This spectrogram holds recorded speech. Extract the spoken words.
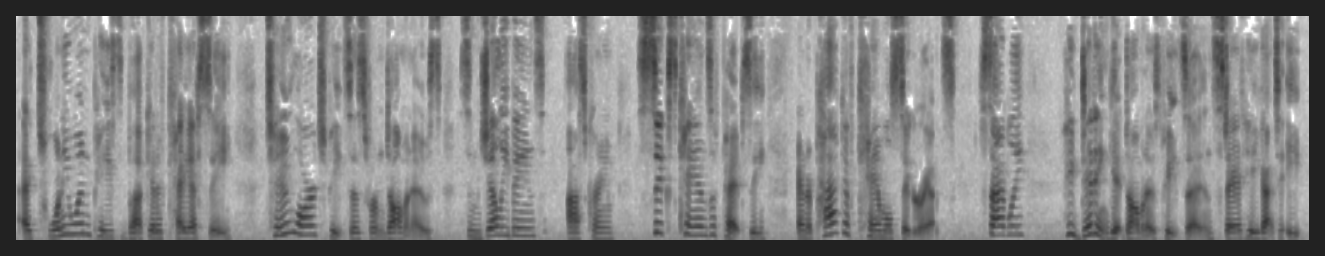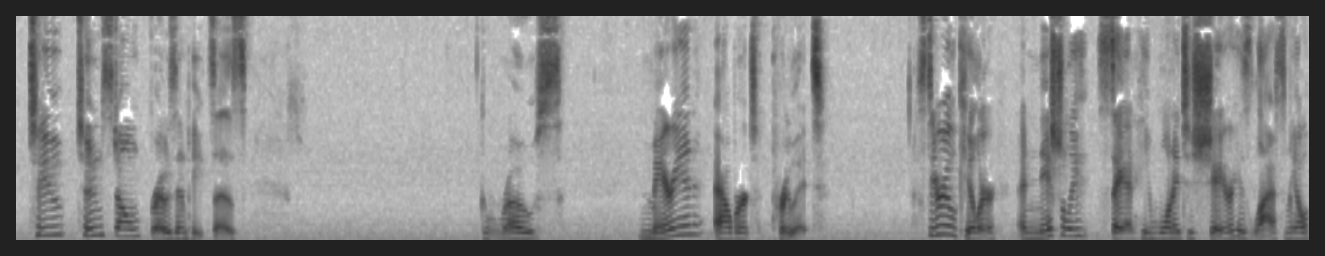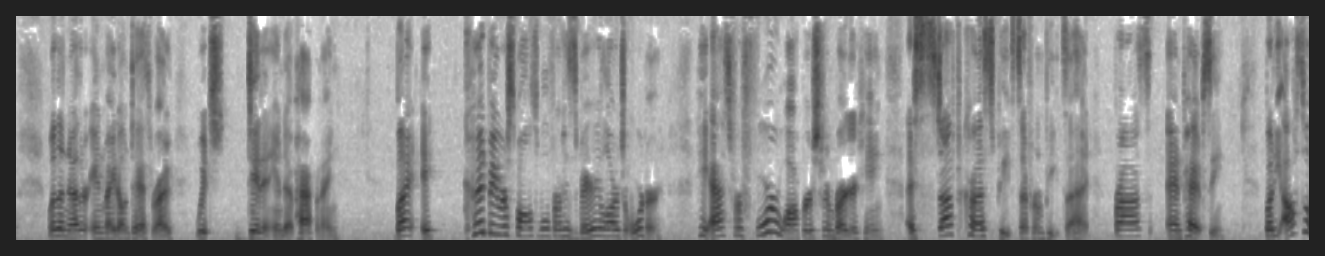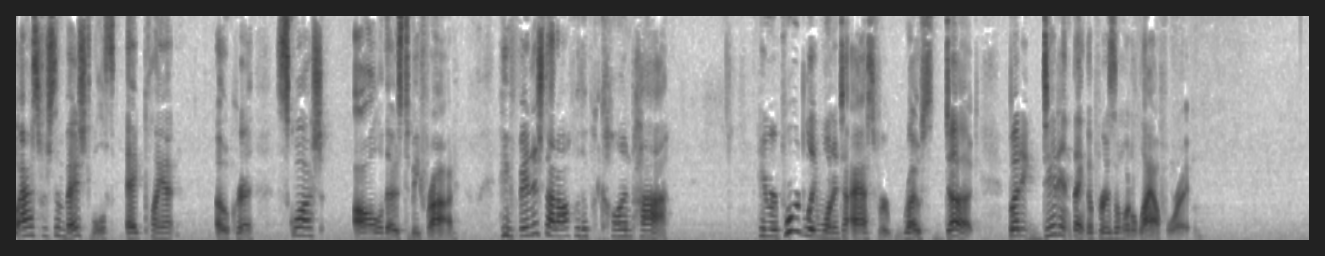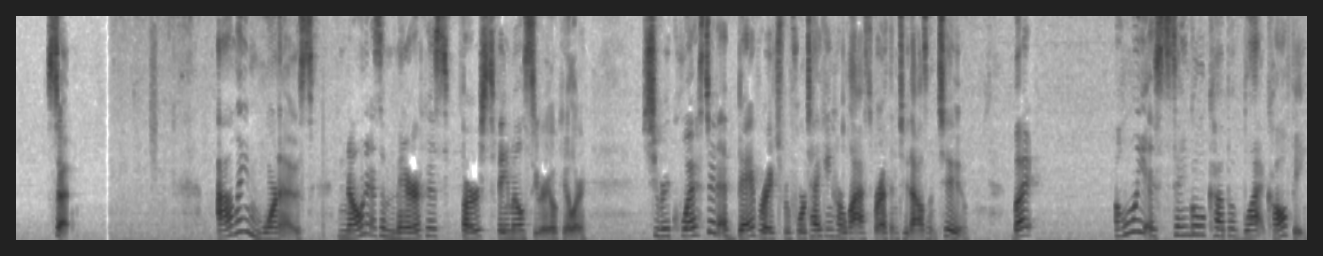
a 21 piece bucket of KFC, two large pizzas from Domino's, some jelly beans, ice cream, six cans of Pepsi, and a pack of camel cigarettes. Sadly, he didn't get Domino's pizza. Instead, he got to eat two Tombstone frozen pizzas. Gross. Marion Albert Pruitt. Serial killer initially said he wanted to share his last meal with another inmate on death row, which didn't end up happening. But it could be responsible for his very large order. He asked for four Whoppers from Burger King, a stuffed crust pizza from Pizza Hut, fries, and Pepsi. But he also asked for some vegetables eggplant, okra, squash, all of those to be fried. He finished that off with a pecan pie. He reportedly wanted to ask for roast duck, but he didn't think the prison would allow for it. So, Aileen Wuornos, known as America's first female serial killer. She requested a beverage before taking her last breath in 2002, but only a single cup of black coffee.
